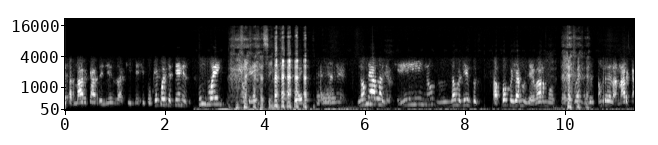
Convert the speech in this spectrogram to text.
esa marca vendiendo aquí en México. ¿Qué coche tienes? Un güey. Okay. Eh, no me hablas de aquí, no, no me dices, pues, ¿a poco ya nos llevamos? Pero bueno, es el nombre de la marca,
